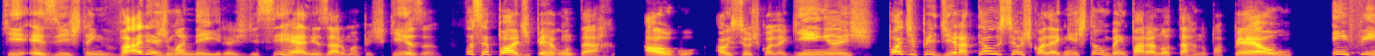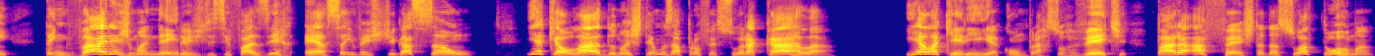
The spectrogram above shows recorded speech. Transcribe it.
que existem várias maneiras de se realizar uma pesquisa, você pode perguntar algo aos seus coleguinhas, pode pedir até aos seus coleguinhas também para anotar no papel. Enfim, tem várias maneiras de se fazer essa investigação. E aqui ao lado, nós temos a professora Carla. E ela queria comprar sorvete para a festa da sua turma.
